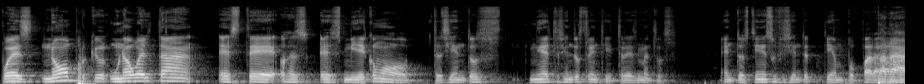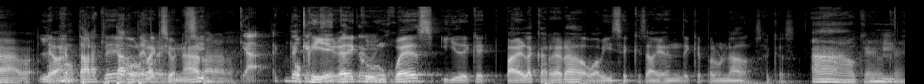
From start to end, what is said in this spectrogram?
Pues no, porque una vuelta, este, o sea, es, es- mide como 300, mide 333 metros. Entonces tienes suficiente tiempo para, Para- levantarte para quitarte, o reaccionar. Sí. De o que, llegue de que un juez y de que pare la carrera o avise que se vayan de que para un lado, sacas. Ah, ok, Ujú. ok.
